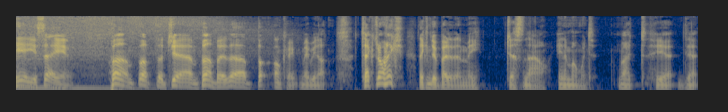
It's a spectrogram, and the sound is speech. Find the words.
hear you saying. Pump up the jam, pump it up. okay, maybe not. Technotronic? They can do better than me. Just now, in a moment. Right here, yeah,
